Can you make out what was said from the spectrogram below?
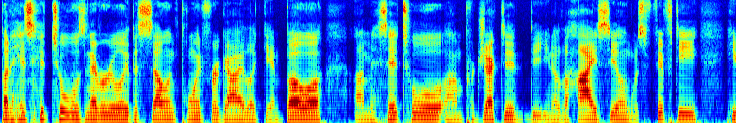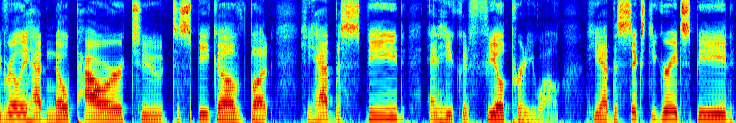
But his hit tool was never really the selling point for a guy like Gamboa. Um, his hit tool um, projected, the, you know, the high ceiling was 50. He really had no power to to speak of, but he had the speed and he could field pretty well. He had the 60 grade speed.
